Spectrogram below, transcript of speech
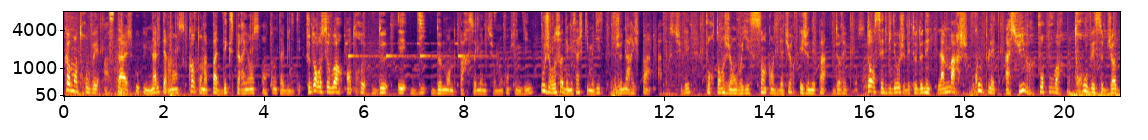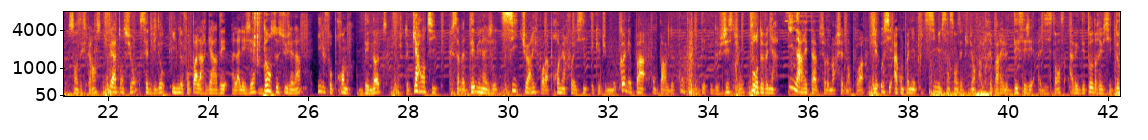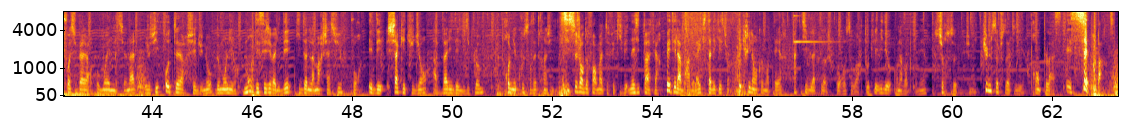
Comment trouver un stage ou une alternance quand on n'a pas d'expérience en comptabilité? Je dois recevoir entre 2 et 10 demandes par semaine sur mon compte LinkedIn où je reçois des messages qui me disent je n'arrive pas à postuler, pourtant j'ai envoyé 100 candidatures et je n'ai pas de réponse. Dans cette vidéo, je vais te donner la marche complète à suivre pour pouvoir trouver ce job sans expérience. Fais attention, cette vidéo, il ne faut pas la regarder à la légère. Dans ce sujet-là, il faut prendre des notes. Je te garantis que ça va déménager. Si tu arrives pour la première fois ici et que tu ne me connais pas, on parle de comptabilité et de gestion pour devenir inarrêtable sur le marché de l'emploi. J'ai aussi accompagné plus de 6500 étudiants à préparer le DCG à distance avec des taux de réussite deux fois supérieurs aux moyennes nationales. Et je suis auteur chez Duno de mon livre Mon DCG validé qui donne la marche à suivre pour aider chaque étudiant à valider le diplôme du premier coup sans être ingénieur. Si ce genre de format te fait kiffer, n'hésite pas à faire péter la bras des likes. Si tu as des questions, écris-les en commentaire. Active la cloche pour recevoir toutes les vidéos en avant-première. Sur ce, je n'ai qu'une seule chose à te dire. Prends place et c'est parti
